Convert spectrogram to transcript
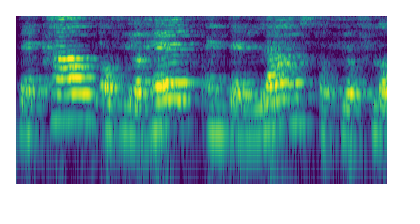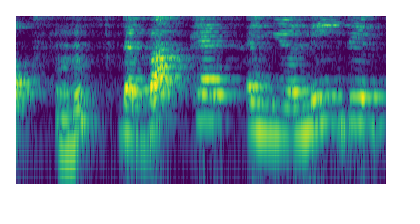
the cows of your herds and the lambs of your flocks. Mm-hmm. The baskets and your kneading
